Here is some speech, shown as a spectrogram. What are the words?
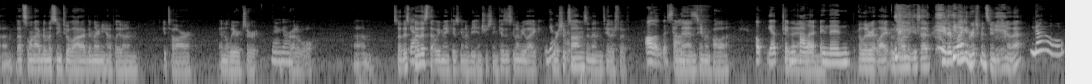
Um, that's the one I've been listening to a lot. I've been learning how to play it on guitar, and the lyrics are There you go. incredible. Um, so this Yeah. playlist that we make is going to be interesting because it's going to be like Yeah. worship songs and then Taylor Swift All of the songs. and then Tame Impala. oh, yep. Tame and Impala, then- and then Illiterate Light was one that you said. Hey, they're Yeah. playing in Richmond soon. Did you know that? no.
